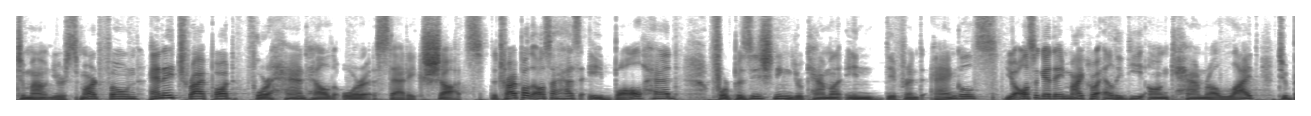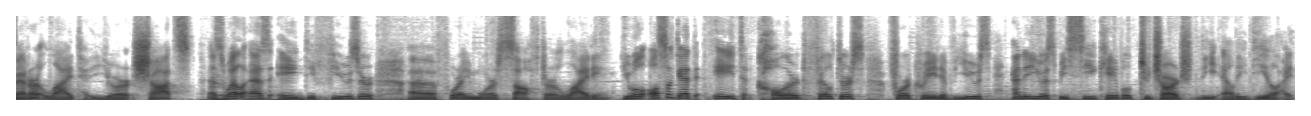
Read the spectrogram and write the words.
to mount your smartphone, and a tripod for handheld or static shots. The tripod also has a ball head for positioning your camera in different angles. You also get a micro LED on camera light to better light your shots as well as a diffuser uh, for a more softer lighting. You will also get 8 colored filters for creative use and a USB-C cable to charge the LED light.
